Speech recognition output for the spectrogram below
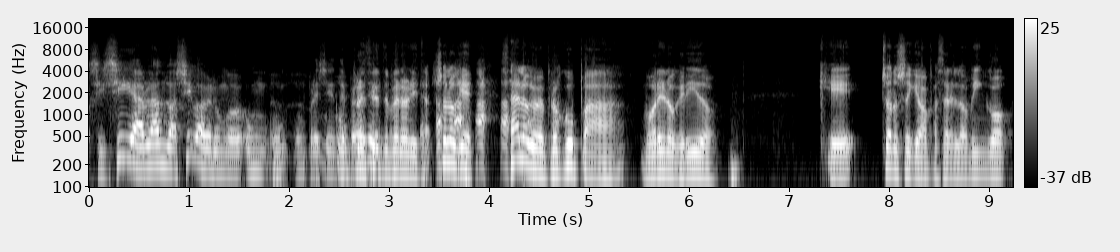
Si sigue hablando así va a haber un, un- un- un presidente un presidente peronista. Yo lo que, ¿sabes lo que me preocupa, Moreno querido? Que yo no sé qué va a pasar el domingo.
